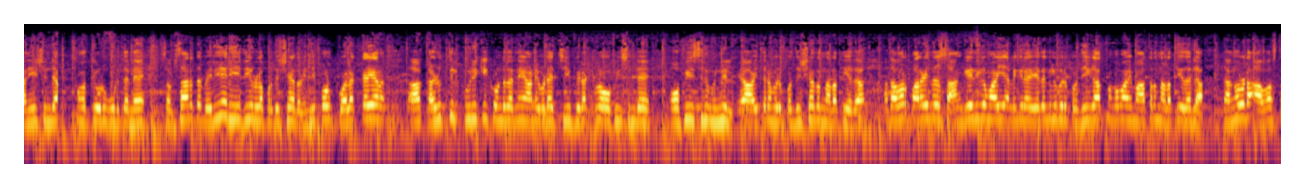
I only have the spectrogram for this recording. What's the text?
അനീഷിന്റെ ആത്മഹത്യയോടുകൂടി തന്നെ സംസ്ഥാനത്ത് വലിയ രീതിയിലുള്ള പ്രതിഷേധം. ഇന്നിപ്പോൾ കൊലക്കയർ കഴുത്തിൽ കുരുക്കിക്കൊണ്ട് തന്നെയാണ് ഇവിടെ ചീഫ് ഇലക്ടർ ഓഫീസിന്റെ ഓഫീസിന് മുന്നിൽ ഇത്തരം ഒരു പ്രതിഷേധം നടത്തിയത്. അത് അവർ പറയുന്നത് സാങ്കേതികമായി അല്ലെങ്കിൽ ഏതെങ്കിലും ഒരു പ്രതീകാത്മകമായി മാത്രം നടത്തിയതല്ല. തങ്ങളുടെ അവസ്ഥ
